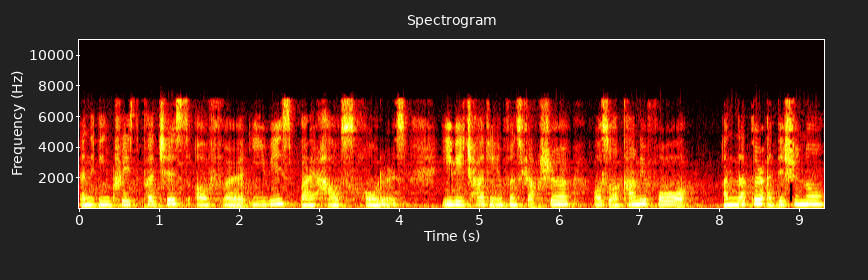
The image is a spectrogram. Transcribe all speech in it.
and increased purchase of uh, EVs by householders. EV charging infrastructure also accounted for another additional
